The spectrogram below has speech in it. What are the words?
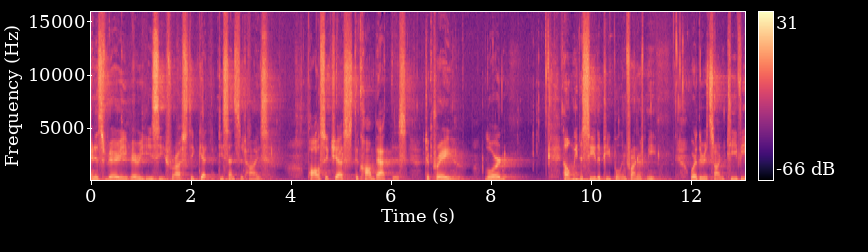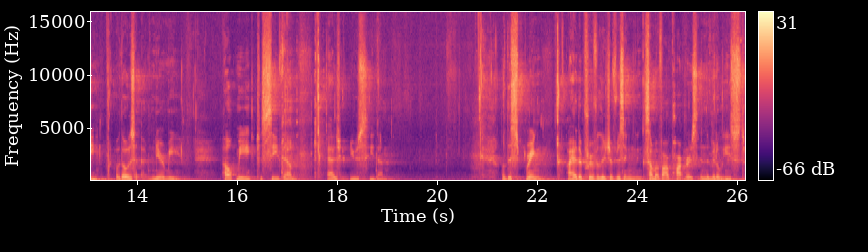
And it's very, very easy for us to get desensitized. Paul suggests to combat this to pray, Lord, Help me to see the people in front of me, whether it's on TV or those near me. Help me to see them as you see them. Well, this spring, I had the privilege of visiting some of our partners in the Middle East.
